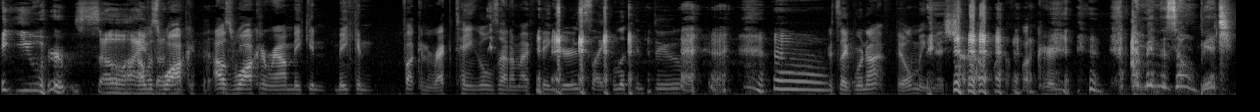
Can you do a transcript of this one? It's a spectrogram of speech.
you were so high. I was walking. I was walking around making making fucking rectangles out of my fingers, like looking through. It's like we're not filming this. Shut up, motherfucker. I'm in the zone, bitch.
